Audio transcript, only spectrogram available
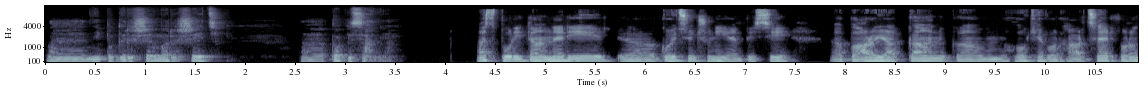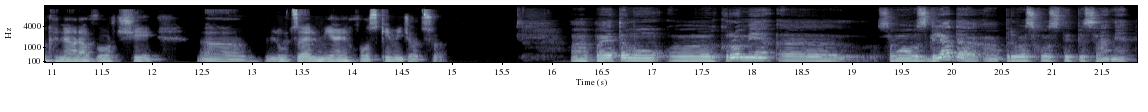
а, непогрешимо решить по Писанию. Ըստ պուրիտանների ը, գոյություն ունի այնպիսի ը, բարոյական կամ հոգևոր հարցեր, որոնք հնարավոր չի ը, լուծել միայն խոսքի միջոցով։ А, Поэтому, э, кроме э, самого взгляда о превосходстве Писания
